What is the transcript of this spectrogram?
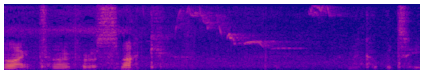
Right, time for a snack and a cup of tea.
